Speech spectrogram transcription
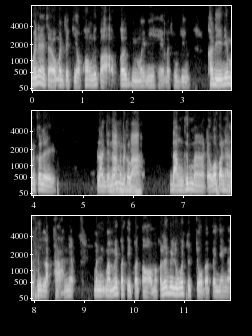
ไม่แน่ใจว่ามันจะเกี่ยวข้องหรือเปล่า ก็ไม่มีเหตุมาถูกยิง คดีนี้มันก็เลย หลังจากนั้นมันก็ดังขึ้นมาดังขึ้นมา แต่ว่าปัญหาคือหลักฐานเนี่ย มันมันไม่ปฏิปต่อมันก็เลยไม่รู้ว่าจุดจบแบบเป็นยังไง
